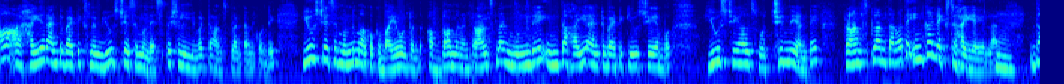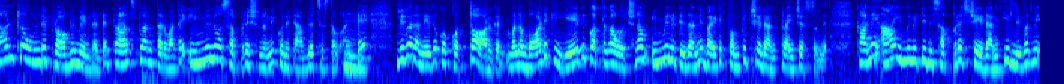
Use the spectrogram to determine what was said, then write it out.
ఆ హయ్యర్ యాంటీబయాటిక్స్ మేము యూస్ చేసే ముందు ఎస్పెషల్లీ లివర్ ట్రాన్స్ప్లాంట్ అనుకోండి యూస్ చేసే ముందు మాకు ఒక భయం ఉంటుంది. అబ్బా మనం ట్రాన్స్ప్లాంట్ ముందే ఇంత హై యాంటీబయాటిక్ యూస్ చేయబో యూస్ చేయాల్సి వచ్చింది అంటే ట్రాన్స్ప్లాంట్ తర్వాత ఇంకా నెక్స్ట్ హై వెళ్ళాలి. దాంట్లో ఉండే ప్రాబ్లం ఏంటంటే ట్రాన్స్ప్లాంట్ తర్వాత ఇమ్యూనో సప్రెషన్ అని కొన్ని టాబ్లెట్స్ ఇస్తాం. అంటే లివర్ అనేది ఒక కొత్త ఆర్గన్. మన బాడీకి ఏది కొత్తగా వచ్చినా ఇమ్యూనిటీ దాన్ని బయటికి పంపించేయడానికి ట్రై చేస్తుంది. కానీ ఆ ఇమ్యూనిటీని సప్రెస్ చేయడానికి లివర్ని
